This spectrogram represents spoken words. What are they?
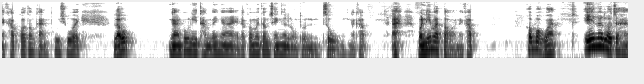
นะครับเขาต้องการผู้ช่วย แล้วงานพวกนี้ทำได้ง่าย แล้วก็ไม่ต้องใช้เงินลงทุนสูงนะครับอะวันนี้มาต่อนะครับ เขาบอกว่า เอ๊ะแล้วเราจะหา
